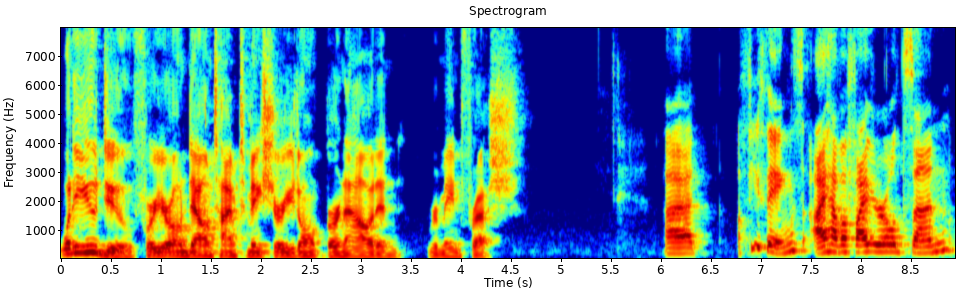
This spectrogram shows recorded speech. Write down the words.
what do you do for your own downtime to make sure you don't burn out and remain fresh? Uh, a few things. I have a five year old son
